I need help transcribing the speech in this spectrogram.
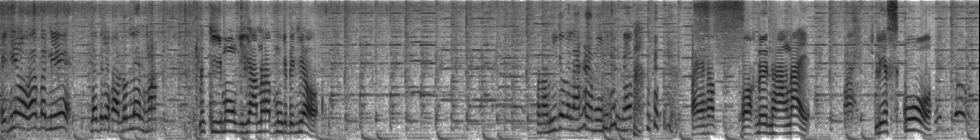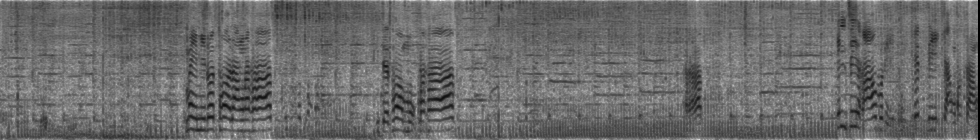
ไปเที่ยวครับวันนี้เราจะไปขับรถเล่นครับ มันกี่โมงกี่ยามแล้วครับมึงจะไปเที่ยว ขณะนี้ก็เวลาห้าโมงครึ่งครับ ไปครับ ออกเดินทางได้ ไป Let's go ไม่มีรถท่อดังนะครับมีแต่ท่อหมกนะครับครับอินซีขาวพอดีเอ็ดดีจังบางครั้ง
